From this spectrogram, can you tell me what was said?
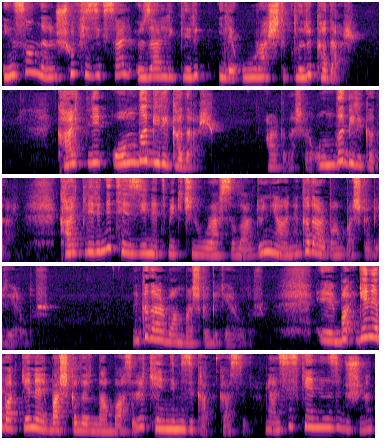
İnsanların şu fiziksel özellikleri ile uğraştıkları kadar kalpli onda biri kadar arkadaşlar onda biri kadar kalplerini tezyin etmek için uğraşsalar dünya ne kadar bambaşka bir yer olur. Ne kadar bambaşka bir yer olur. Ee, bak, gene bak gene başkalarından bahsediyor. Kendimizi kastediyorum. Yani siz kendinizi düşünün.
